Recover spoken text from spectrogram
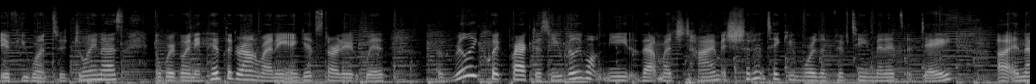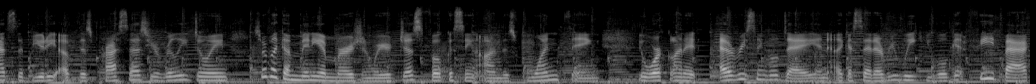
if you want to join us. And we're going to hit the ground running and get started with a really quick practice. You really won't need that much time. It shouldn't take you more than 15 minutes a day. Uh, and that's the beauty of this process. You're really doing sort of like a mini immersion where you're just focusing on this one thing. You'll work on it every single day. And like I said, every week you will get feedback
